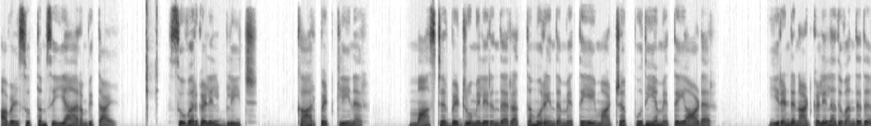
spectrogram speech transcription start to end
அவள் சுத்தம் செய்ய ஆரம்பித்தாள். சுவர்களில் ப்ளீச் கார்பெட் கிளீனர் மாஸ்டர் பெட்ரூமிலிருந்த இரத்தமுறைந்த மெத்தையை மாற்ற புதிய மெத்தை ஆர்டர். இரண்டு நாட்களில் அது வந்தது.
